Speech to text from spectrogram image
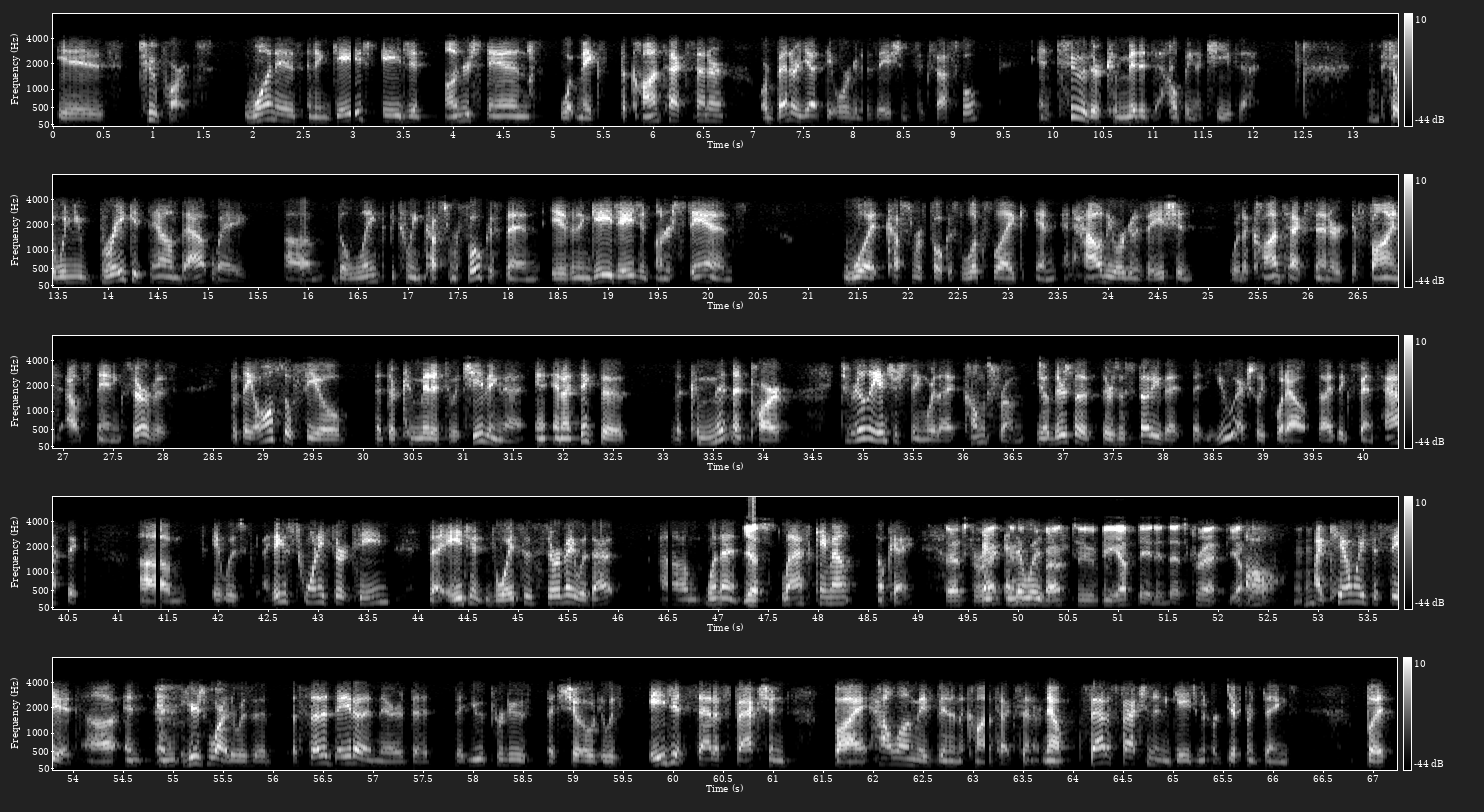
is two parts. One is an engaged agent understands what makes the contact center, or better yet, the organization successful. And two, they're committed to helping achieve that. So when you break it down that way, um, the link between customer focus then is an engaged agent understands what customer focus looks like and, and how the organization or the contact center defines outstanding service, but they also feel that they're committed to achieving that. And, and I think the the commitment part it's really interesting where that comes from. You know, there's a there's a study that that you actually put out that I think is fantastic. Um, it was I think it's 2013 the Agent Voices survey. Was that um, when that yes. last came out? Okay. That's correct. And, and, and there was about to be updated. That's correct. Yep. Oh, mm-hmm. I can't wait to see it. Uh, and and here's why: there was a, a set of data in there that that you had produced that showed it was agent satisfaction by how long they've been in the contact center. Now, satisfaction and engagement are different things, but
